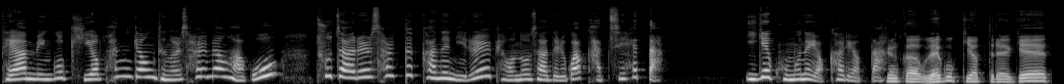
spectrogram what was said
대한민국 기업 환경 등을 설명하고, 투자를 설득하는 일을 변호사들과 같이 했다. 이게 고문의 역할이었다. 그러니까 외국 기업들에게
